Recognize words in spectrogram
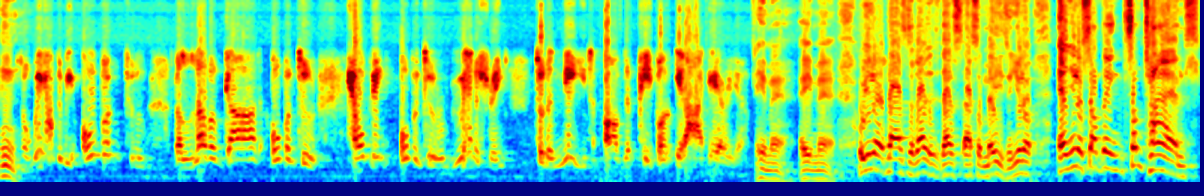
Mm. So we have to be open to the love of God, open to helping, open to ministering to the needs of the people in our area. Amen. Amen. Well, you know, Pastor, that is that's that's amazing. You know, and you know something. Sometimes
